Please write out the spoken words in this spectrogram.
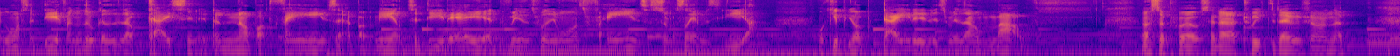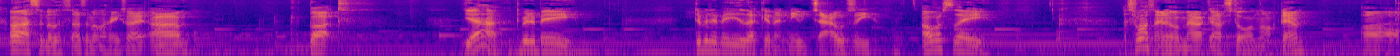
He wants a different look of the location. He doesn't know about fans, uh, but Meltzer did add Vince really wants fans at SummerSlam this year. We'll keep you updated as we know more. WrestlePro sent out a tweet today revealing that. Oh, that's another. That's another thing. Sorry. Um, but yeah, WWE. WWE looking at New Jersey. Obviously, as far as I know, America is still on lockdown. Uh,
